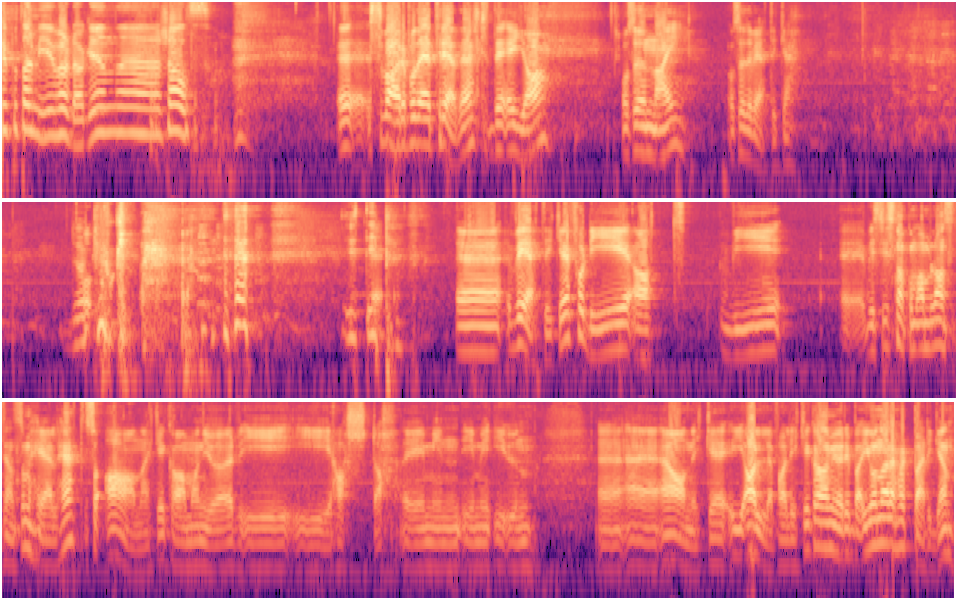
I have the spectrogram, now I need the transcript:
hypotermi i hverdagen, eh, Charles? Eh, svaret på det er tredelt. Det er ja, og så er det nei, og så er det vet ikke. Du er klok. Utdyp. Eh, vet ikke fordi at vi eh, Hvis vi snakker om ambulansetjeneste som helhet, så aner jeg ikke hva man gjør i, i Harstad, i, min, i, i UNN. Eh, jeg, jeg aner ikke, i alle fall ikke hva de gjør i Bergen. Jo, nå har jeg hørt Bergen.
